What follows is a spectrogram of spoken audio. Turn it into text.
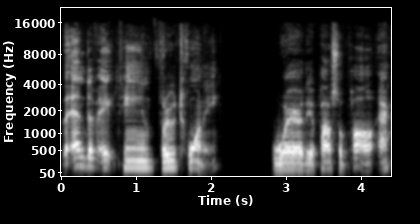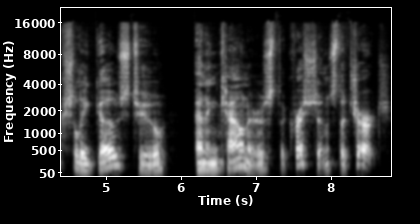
the end of 18 through 20, where the Apostle Paul actually goes to and encounters the Christians, the church,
